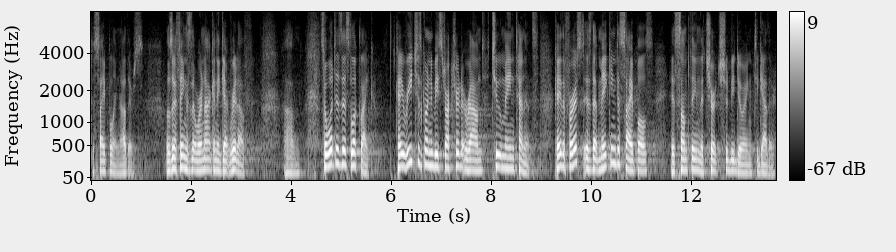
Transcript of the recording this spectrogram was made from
discipling others. Those are things that we're not going to get rid of. Um, so, what does this look like? Okay, REACH is going to be structured around two main tenets. Okay, the first is that making disciples is something the church should be doing together.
